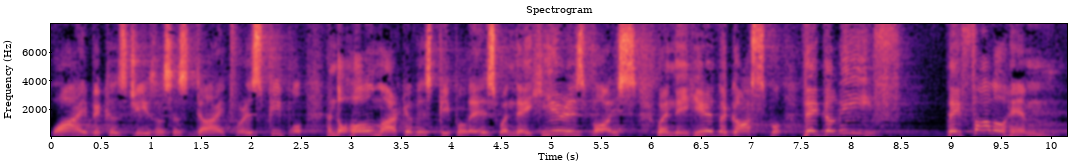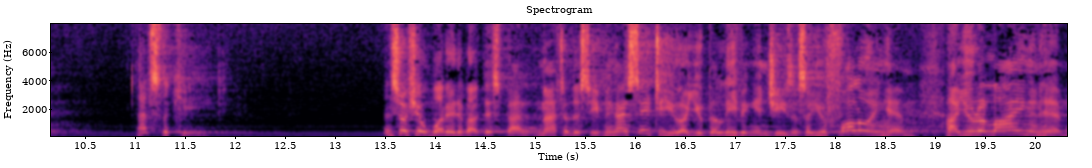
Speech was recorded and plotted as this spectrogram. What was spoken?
Why? Because Jesus has died for his people. And the hallmark of his people is when they hear his voice, when they hear the gospel, they believe. They follow him. That's the key. And so, if you're worried about this matter this evening, I say to you, are you believing in Jesus? Are you following him? Are you relying on him?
